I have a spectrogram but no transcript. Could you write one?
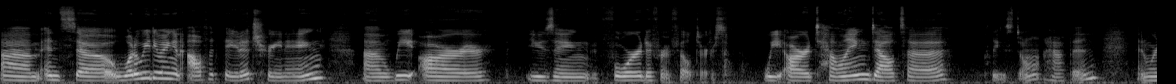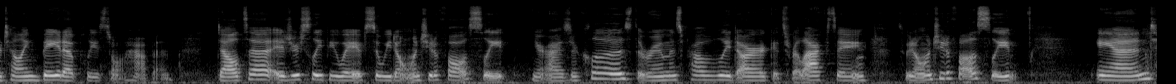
Um, and so what are we doing in alpha theta training? Um, we are using four different filters. We are telling delta, please don't happen, and we're telling beta, please don't happen. Delta is your sleepy wave, so we don't want you to fall asleep. Your eyes are closed, the room is probably dark, it's relaxing, so we don't want you to fall asleep. And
